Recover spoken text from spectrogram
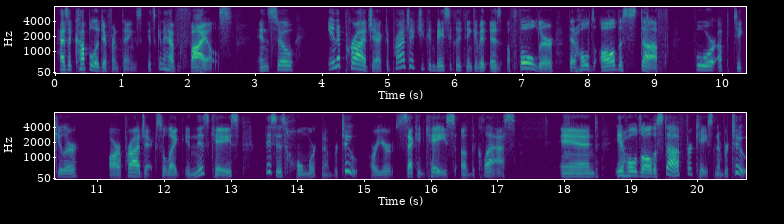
has a couple of different things. It's going to have files. And so in a project, a project you can basically think of it as a folder that holds all the stuff for a particular R project. So like in this case, this is homework number two, or your second case of the class. And it holds all the stuff for case number two.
